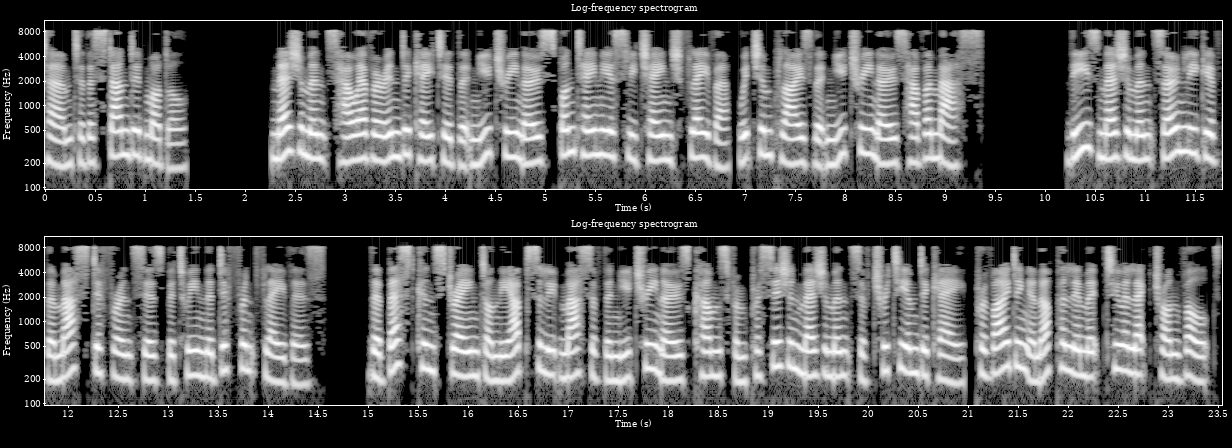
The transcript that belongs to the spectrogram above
term to the Standard Model. Measurements however indicated that neutrinos spontaneously change flavor, which implies that neutrinos have a mass. These measurements only give the mass differences between the different flavors. The best constraint on the absolute mass of the neutrinos comes from precision measurements of tritium decay, providing an upper limit 2 electron volts,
